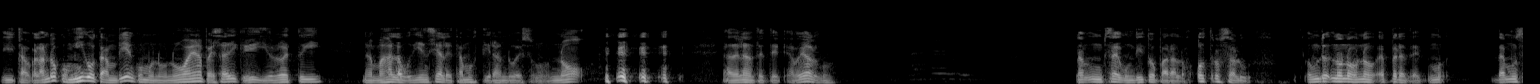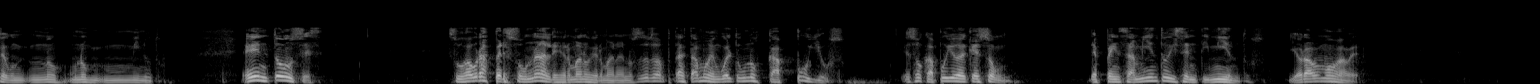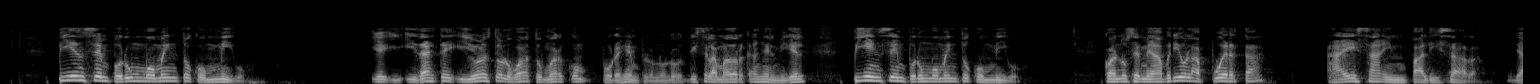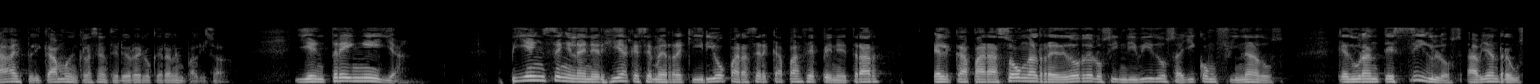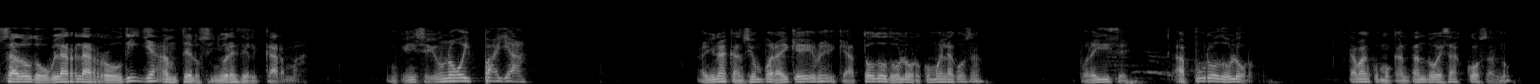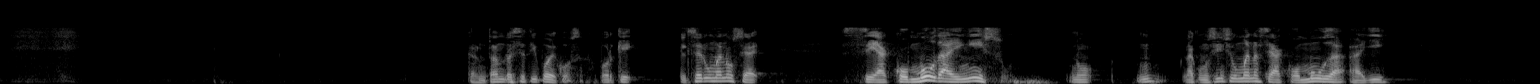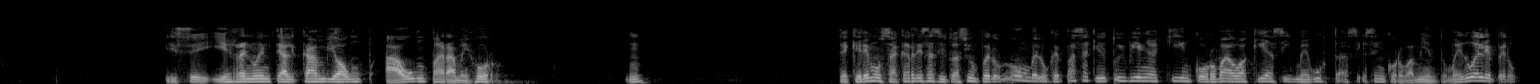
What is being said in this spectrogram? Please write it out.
Y está hablando conmigo también, como no, no vayan a pensar que yo lo estoy, nada más a la audiencia le estamos tirando eso. No, no. Adelante, ¿había algo? Dame un segundito para los otros saludos. No, no, no, espérate. Dame un segundo, unos, unos minutos. Entonces, sus auras personales, hermanos y hermanas. Nosotros estamos envueltos en unos capullos. ¿Esos capullos de qué son? De pensamientos y sentimientos. Y ahora vamos a ver. Piensen por un momento conmigo. Y, da este, y yo esto lo voy a tomar por ejemplo, ¿no? lo dice el amado Arcángel Miguel, piensen por un momento conmigo. Cuando se me abrió la puerta a esa empalizada, ya explicamos en clases anteriores lo que era la empalizada y entré en ella. Piensen en la energía que se me requirió para ser capaz de penetrar el caparazón alrededor de los individuos allí confinados, que durante siglos habían rehusado doblar la rodilla ante los señores del karma. Que dice, yo no voy para allá. Hay una canción por ahí que, que a todo dolor, ¿cómo es la cosa? Por ahí dice, a puro dolor. Estaban como cantando esas cosas, ¿no? cantando ese tipo de cosas, porque el ser humano se, se acomoda en eso, no, la conciencia humana se acomoda allí y, se, es renuente al cambio aún, para mejor. Te queremos sacar de esa situación, pero no, hombre, lo que pasa es que yo estoy bien aquí, encorvado, aquí así, me gusta, así ese encorvamiento, me duele, pero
